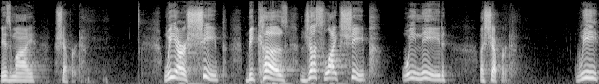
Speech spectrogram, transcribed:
is my shepherd. We are sheep because, just like sheep, we need a shepherd. We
